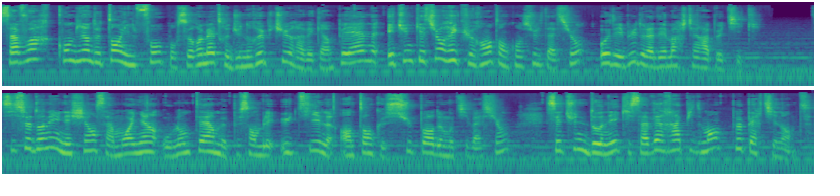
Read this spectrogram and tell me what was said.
Savoir combien de temps il faut pour se remettre d'une rupture avec un PN est une question récurrente en consultation au début de la démarche thérapeutique. Si se donner une échéance à moyen ou long terme peut sembler utile en tant que support de motivation, c'est une donnée qui s'avère rapidement peu pertinente.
